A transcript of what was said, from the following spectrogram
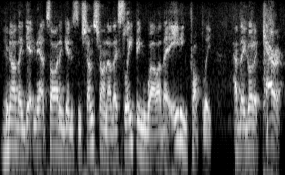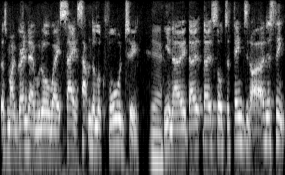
You know, are they getting outside and getting some sunshine? Are they sleeping well? Are they eating properly? Have they got a carrot, as my granddad would always say, something to look forward to? Yeah. You know, those, those sorts of things. And I just think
